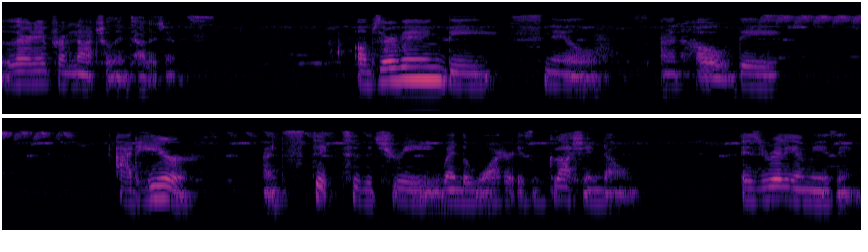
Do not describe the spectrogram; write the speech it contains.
Learning from natural intelligence. Observing the snails and how they adhere and stick to the tree when the water is gushing down is really amazing.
